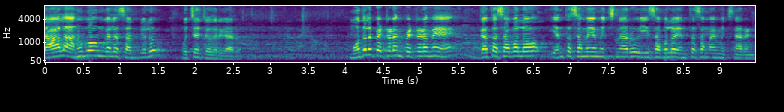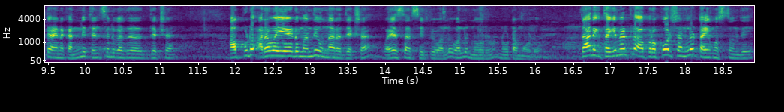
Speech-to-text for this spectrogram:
చాలా అనుభవం గల సభ్యులు ఉచ్చే చౌదరి గారు. మొదలు పెట్టడం పెట్టడమే గత సభలో ఎంత సమయం ఇచ్చినారు ఈ సభలో ఎంత సమయం ఇచ్చినారంటే ఆయనకు అన్నీ తెలిసిన కదా అధ్యక్ష. అప్పుడు అరవై ఏడు మంది ఉన్నారు అధ్యక్ష వైఎస్ఆర్సీపీ వాళ్ళు వాళ్ళు నూరు నూట మూడు. దానికి తగినట్లు ఆ ప్రపోర్షన్లో టైం వస్తుంది.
